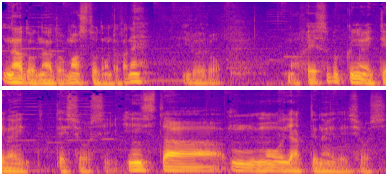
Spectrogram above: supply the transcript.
などなどマストドンとかねいろいろまあ、Facebook には行ってないでしょうしインスタもやってないでしょうし、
